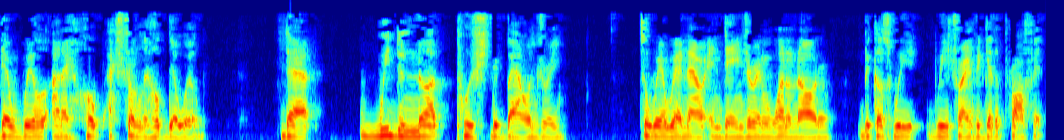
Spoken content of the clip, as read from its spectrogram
they will, and I hope, I strongly hope they will, that we do not push the boundary to where we're now endangering one another because we, we're trying to get a profit.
